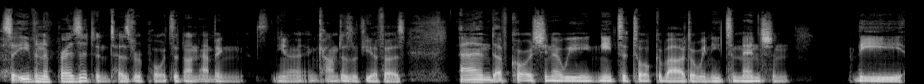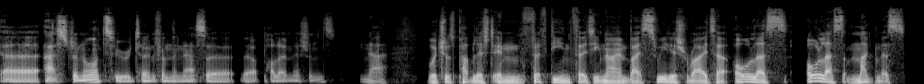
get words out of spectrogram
So even a president has reported on having, you know, encounters with UFOs. And of course, you know, we need to talk about or we need to mention the uh, astronauts who returned from the NASA the Apollo missions. Which was published in 1539 by Swedish writer Olaus, Olaus Magnus,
